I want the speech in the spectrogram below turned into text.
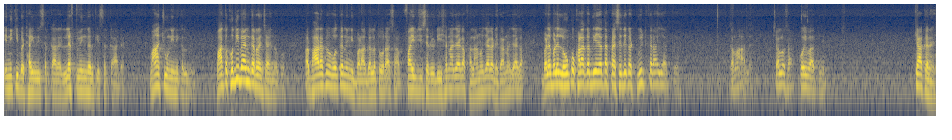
इन्हीं की बैठाई हुई सरकार है, लेफ़्ट विंगर की सरकार है। वहाँ चू नहीं निकल रही। वहाँ तो खुद ही बैन कर रहे हैं चाइना को। और भारत में बोलते नहीं नहीं, बड़ा गलत हो रहा है साहब। फाइव से रेडिएशन आ जाएगा, फलान हो जाएगा ढिकान हो जाएगा। बड़े बड़े लोगों को खड़ा कर दिया जाता है, पैसे देकर ट्वीट कराए जाते हैं। कमाल है। चलो साहब, कोई बात नहीं। क्या करें?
